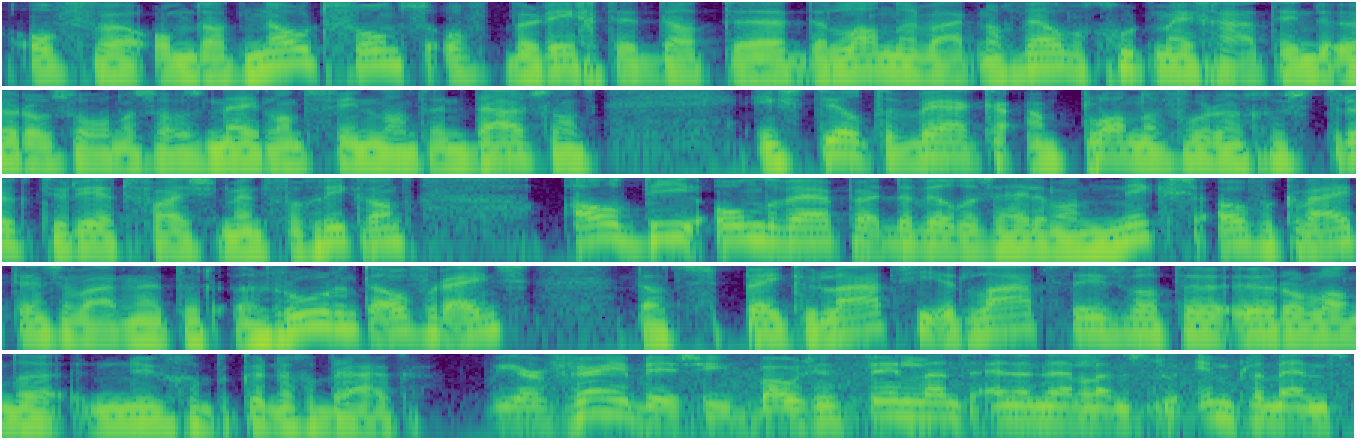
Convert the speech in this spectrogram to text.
of uh, om dat noodfonds... of berichten dat de landen waar het nog wel goed mee gaat in de eurozone... zoals Nederland, Finland en Duitsland... in stilte werken aan plannen voor een gestructureerd faillissement van Griekenland. Al die onderwerpen, daar wilden ze helemaal niks over kwijt. En ze waren het er roerend over eens dat speculatie het laatste is... wat de eurolanden nu kunnen gebruiken. We are very busy, both in Finland and the Netherlands, to implement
